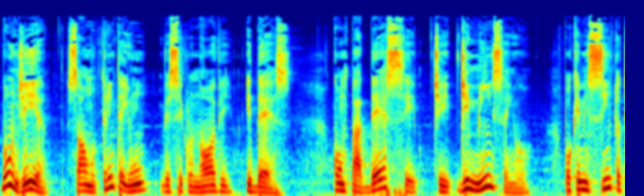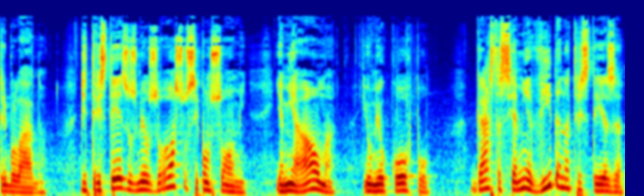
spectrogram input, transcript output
Bom dia, Salmo 31, versículo 9 e 10. Compadece-te de mim, Senhor, porque me sinto atribulado. De tristeza os meus ossos se consomem, e a minha alma e o meu corpo. Gasta-se a minha vida na tristeza,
